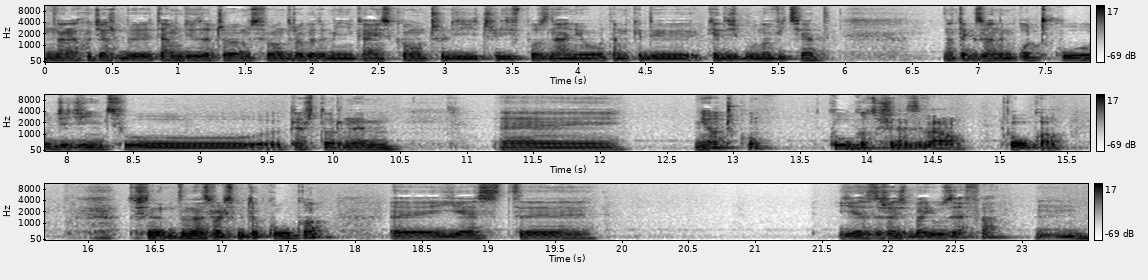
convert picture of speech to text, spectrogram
No ale chociażby tam, gdzie zacząłem swoją drogę dominikańską, czyli, czyli w Poznaniu, tam kiedy kiedyś był nowicjat, na tak zwanym oczku, dziedzińcu klasztornym, yy, nie oczku, kółko to się nazywało kółko. To się, to nazwaliśmy to kółko. Y, jest, y, jest rzeźba Józefa. Mhm.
